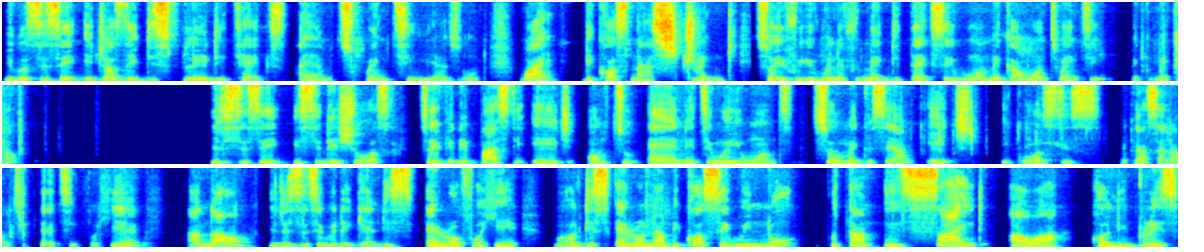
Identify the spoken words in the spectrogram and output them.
You go see say it just they display the text. I am 20 years old. Why? Because now string. So if we even if we make the text say we want to make a 120, make make out you see say you see they show us so if you pass the age onto anything where you want. So make you say i'm age equals this. You can assign them to 30 for here. And now you just see we get this error for here? Well this error now because say we know put them inside our curly brace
